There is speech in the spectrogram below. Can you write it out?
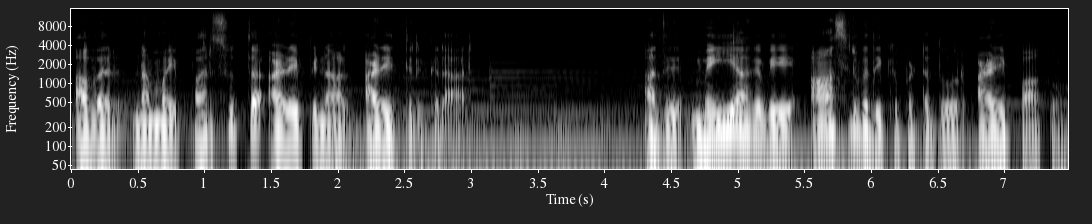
அவர் நம்மை பரிசுத்த அழைப்பினால் அழைத்திருக்கிறார். அது மெய்யாகவே ஆசிர்வதிக்கப்பட்டதோர் அழைப்பாகும்.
